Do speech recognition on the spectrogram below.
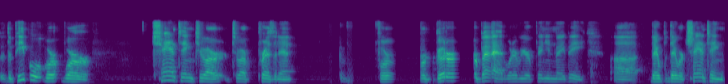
the people were were chanting to our to our president for for good or, or bad, whatever your opinion may be. Uh, they they were chanting,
